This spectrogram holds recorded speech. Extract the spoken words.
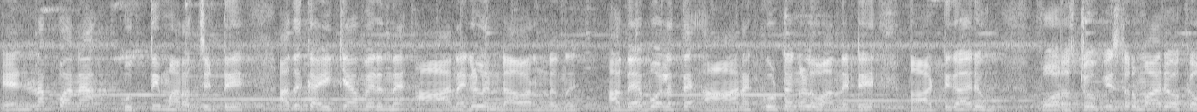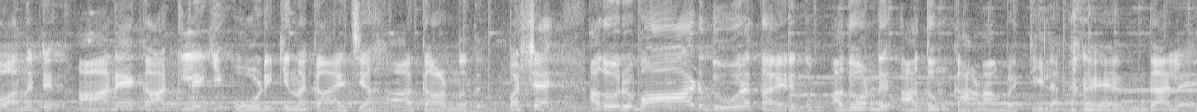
എണ്ണപ്പന കുത്തി മറച്ചിട്ട് അത് കഴിക്കാൻ വരുന്ന ആനകൾ ഉണ്ടാവാറുണ്ടെന്ന്. അതേപോലത്തെ ആനക്കൂട്ടങ്ങൾ വന്നിട്ട് നാട്ടുകാരും ഫോറസ്റ്റ് ഓഫീസർമാരും ഒക്കെ വന്നിട്ട് ആനയെ കാട്ടിലേക്ക് ഓടിക്കുന്ന കാഴ്ച ആ കാണുന്നത്. പക്ഷെ അത് ഒരുപാട് ദൂരത്തായിരുന്നു. അതുകൊണ്ട് അതും കാണാൻ പറ്റിയില്ല. എന്താലേ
